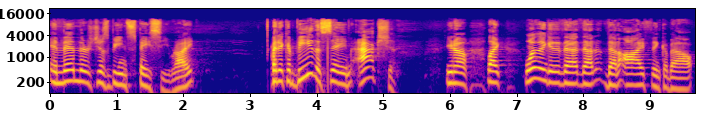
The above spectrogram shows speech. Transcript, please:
and then there's just being spacey, right? And it can be the same action. You know, like one thing that, that, that I think about,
